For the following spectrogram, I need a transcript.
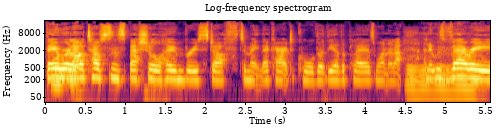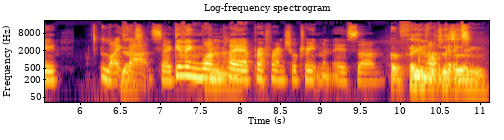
They Oh, were yeah. allowed to have some special homebrew stuff to make their character cool that the other players weren't allowed, and it was very like Yes. that. So giving one player preferential treatment is um Uh, favoritism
